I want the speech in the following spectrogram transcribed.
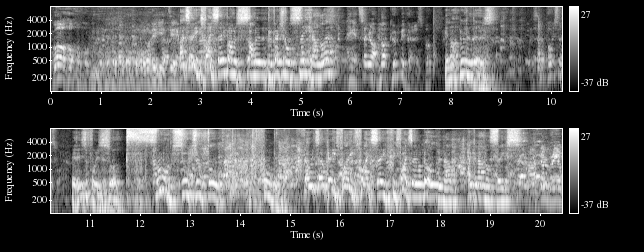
Whoa! what are you doing? I'd say it's quite safe. I'm a, I'm a professional snake handler. Hey, I tell you what, I'm not good with those, but You're not good at those. is that a poisonous one? It is a poisonous one. Oh, shoot, shoot. Oh. Okay. It's quite, it's quite safe. It's quite safe. I've got hold of him now. I can handle snakes. I've got a real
